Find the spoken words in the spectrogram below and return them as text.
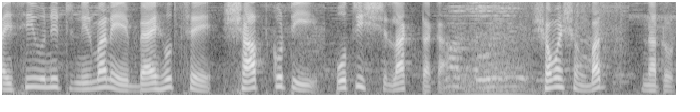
আইসি ইউনিট নির্মাণে ব্যয় হচ্ছে সাত কোটি পঁচিশ লাখ টাকা। সময় সংবাদ নাটোর।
